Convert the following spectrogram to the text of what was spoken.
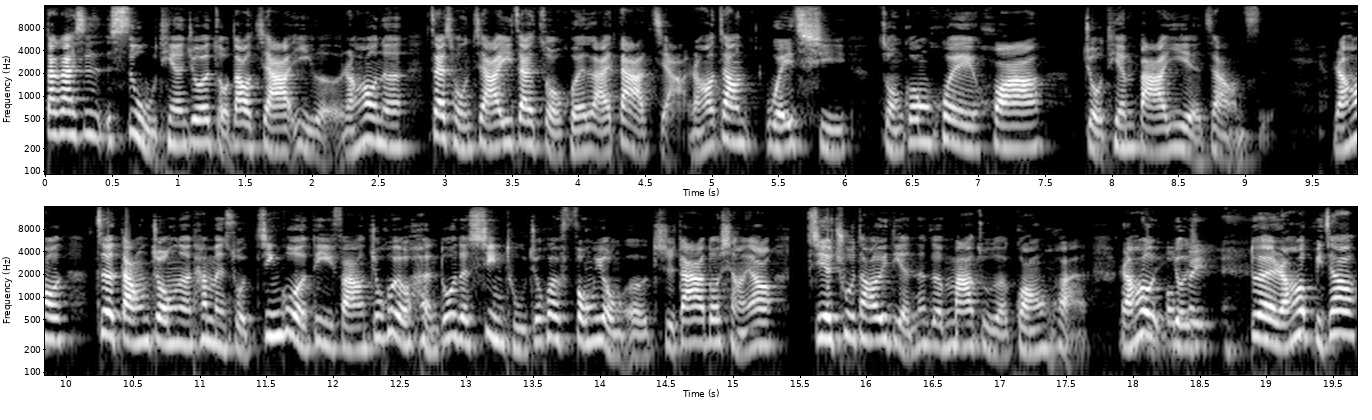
大概是四五天就会走到嘉义了，然后呢，再从嘉义再走回来大甲，然后这样为期总共会花九天八夜这样子。然后这当中呢，他们所经过的地方，就会有很多的信徒就会蜂拥而至，大家都想要接触到一点那个妈祖的光环。然后有对，然后比较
